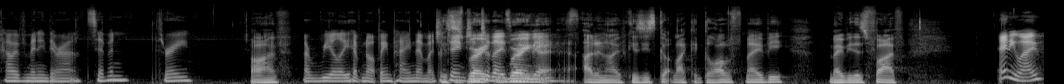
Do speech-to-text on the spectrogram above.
however many there are seven, three. Five. I really have not been paying that much attention wearing- to those movies. a- I don't know, because he's got like a glove, maybe. Maybe there's five. Anyway,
